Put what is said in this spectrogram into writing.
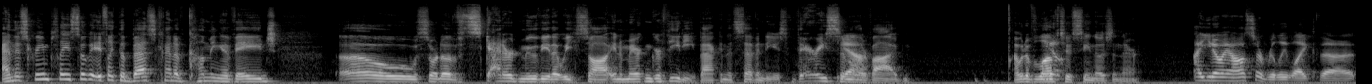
And the screenplay is so good. It's like the best kind of coming of age, oh, sort of scattered movie that we saw in American Graffiti back in the 70s. Very similar Yeah. vibe. I would have loved know- to have seen those in there. I, you know, I also really like the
